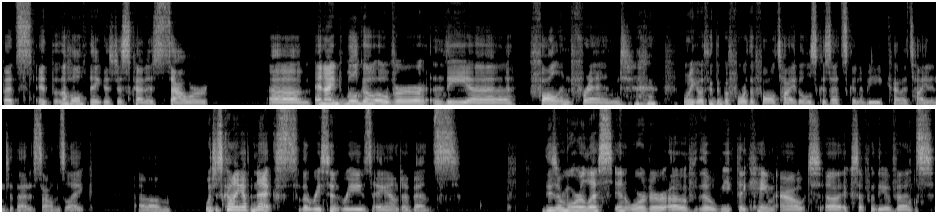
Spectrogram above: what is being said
That's it. The whole thing is just kind of sour. Um, and I will go over the uh, Fallen Friend when we go through the Before the Fall titles because that's going to be kind of tied into that. It sounds like, um, which is coming up next. The recent reads and events. These are more or less in order of the week they came out, uh, except for the events.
